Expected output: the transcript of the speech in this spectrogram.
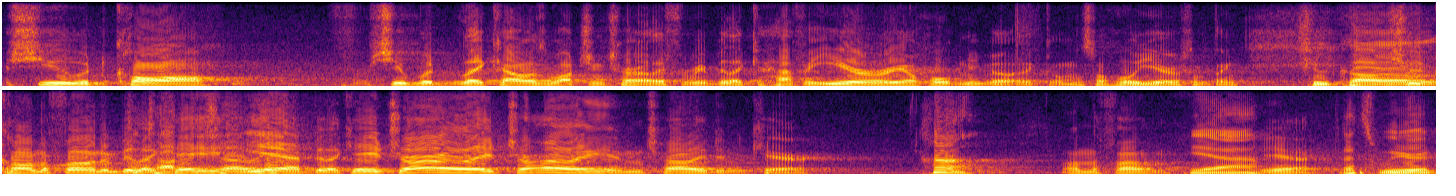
she would call she would like I was watching Charlie for maybe like a half a year or a whole maybe like almost a whole year or something. She would call. She would call on the phone and be like, "Hey, yeah," be like, "Hey, Charlie, Charlie," and Charlie didn't care Huh. on the phone. Yeah. Yeah. That's weird.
